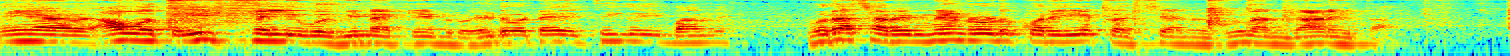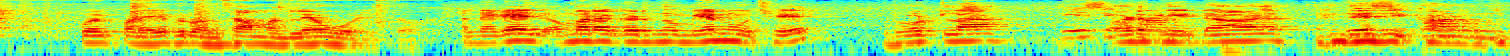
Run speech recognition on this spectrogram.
અહીંયા આવો તો એ જ થેલી હોય વિનાયક એગ્રો. એડવર્ટાઈઝ થઈ જાય બાને. વરાછા મેન રોડ ઉપર એક જ છે અને જૂના જાણીતા. કોઈ પણ એગ્રો સામાન લેવો હોય તો. અને ગાઈઝ અમારા ઘરનું મેનુ છે રોટલા દેશી અડદની દાળ દેશી ખાણું.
